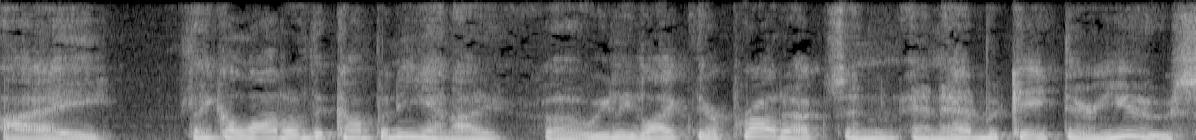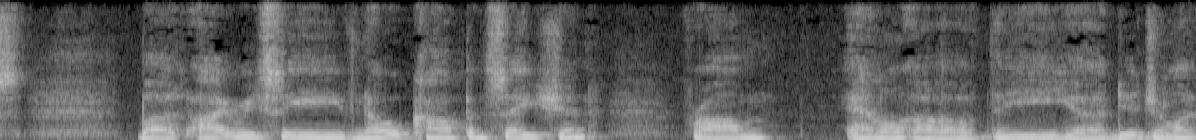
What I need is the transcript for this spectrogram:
I think a lot of the company and I uh, really like their products and, and advocate their use, but I receive no compensation from uh, the uh,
